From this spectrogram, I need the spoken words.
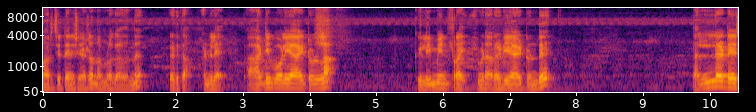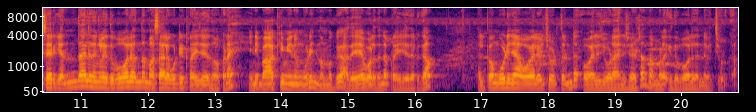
മറിച്ചിട്ടതിന് ശേഷം നമ്മൾക്ക് അതൊന്ന് എടുക്കാം. കണ്ടില്ലേ? അടിപൊളിയായിട്ടുള്ള കിളിമീൻ ഫ്രൈ ഇവിടെ റെഡി ആയിട്ടുണ്ട്. നല്ല ടേസ്റ്റ് ആയിരിക്കും. എന്തായാലും നിങ്ങൾ ഇതുപോലെ ഒന്ന് മസാല കൂട്ടി ട്രൈ ചെയ്ത് നോക്കണേ. ഇനി ബാക്കി മീനും കൂടി നമുക്ക് അതേപോലെ തന്നെ ഫ്രൈ ചെയ്തെടുക്കാം. അല്പം കൂടി ഞാൻ ഓയിൽ വെച്ച് കൊടുത്തിട്ടുണ്ട്. ഓയിൽ ചൂടായതിന് ശേഷം നമ്മൾ ഇതുപോലെ തന്നെ വെച്ച് കൊടുക്കാം.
